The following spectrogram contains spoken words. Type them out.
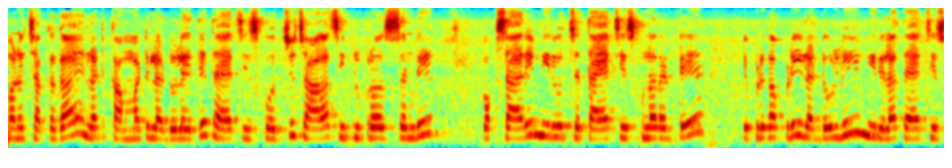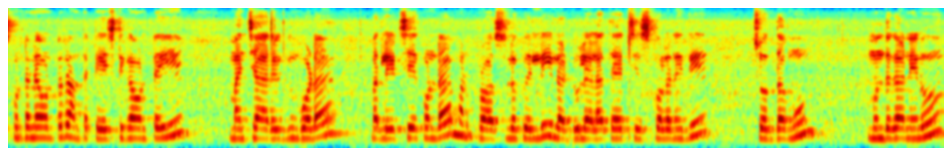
మనం చక్కగా ఇలాంటి కమ్మటి లడ్డూలు అయితే తయారు చేసుకోవచ్చు. చాలా సింపుల్ ప్రాసెస్ అండి. ఒకసారి మీరు తయారు చేసుకున్నారంటే ఎప్పటికప్పుడు ఈ లడ్డూల్ని మీరు ఇలా తయారు చేసుకుంటూనే ఉంటారు. అంత టేస్టీగా ఉంటాయి. మంచి ఆరోగ్యం కూడా. మరి లేట్ చేయకుండా మన ప్రాసెస్లోకి వెళ్ళి ఈ లడ్డూలు ఎలా తయారు చేసుకోవాలనేది చూద్దాము. ముందుగా నేను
